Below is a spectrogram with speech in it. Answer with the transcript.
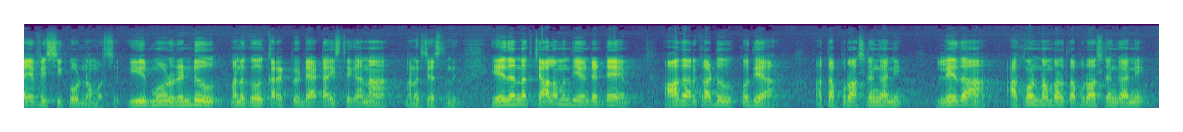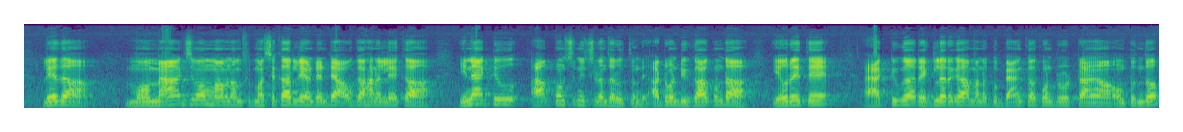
ఐఎఫ్ఎస్సి కోడ్ నెంబర్స్. ఈ మూడు రెండు మనకు కరెక్ట్ డేటా ఇస్తే గాన మనకు చేస్తుంది. ఏదన్నా చాలామంది ఏంటంటే ఆధార్ కార్డు కొద్దిగా తప్పు రాసడం కానీ లేదా అకౌంట్ నెంబర్ తప్పు రాసడం కానీ లేదా మ్యాక్సిమం మనం మత్స్యకారులు ఏంటంటే అవగాహన లేక ఇన్యాక్టివ్ అకౌంట్స్ని ఇచ్చడం జరుగుతుంది. అటువంటివి కాకుండా ఎవరైతే యాక్టివ్గా రెగ్యులర్గా మనకు బ్యాంక్ అకౌంట్ ట్రా- ఉంటుందో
